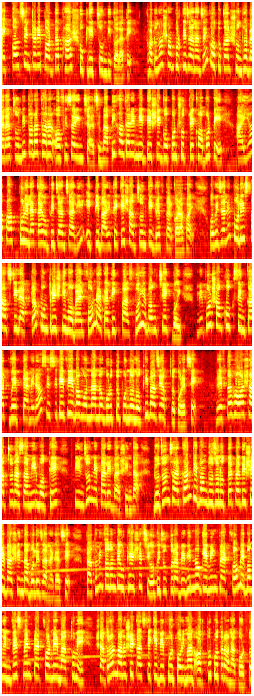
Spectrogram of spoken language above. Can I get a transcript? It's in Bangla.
ফেক কল সেন্টারে পর্দা ফাঁস হুগলির চণ্ডীতলাতে। ঘটনা সম্পর্কে জানা যায়, গতকাল সন্ধ্যাবেলা চণ্ডীতলা থানার অফিসার ইনচার্জ বাপি হালদারের নির্দেশে গোপন সূত্রে খবর পেয়ে আইয়া পাঁকপুর এলাকায় অভিযান চালিয়ে একটি বাড়ি থেকে সাতজনকে গ্রেফতার করা হয়। অভিযানে পুলিশ পাঁচটি ল্যাপটপ, উনত্রিশটি মোবাইল ফোন, একাধিক পাসবই এবং চেক বই, বিপুল সংখ্যক SIM card, web camera, CCTV এবং অন্যান্য গুরুত্বপূর্ণ নথি বাজেয়াপ্ত করেছে। গ্রেফতার হওয়া সাতজন আসামির মধ্যে তিনজন নেপালের বাসিন্দা, দুজন ঝাড়খণ্ড এবং দুজন উত্তরপ্রদেশের বাসিন্দা বলে জানা গেছে। প্রাথমিক তদন্তে উঠে এসেছে, অভিযুক্তরা বিভিন্ন গেমিং প্ল্যাটফর্ম এবং ইনভেস্টমেন্ট প্ল্যাটফর্মের মাধ্যমে সাধারণ মানুষের কাছ থেকে বিপুল পরিমাণ অর্থ প্রতারণা করত।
